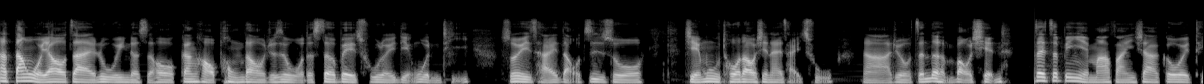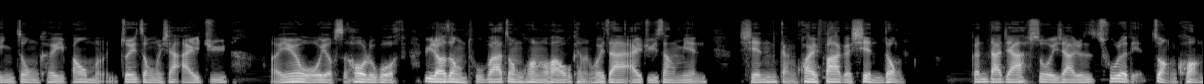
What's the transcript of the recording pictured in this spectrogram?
那当我要在录音的时候，刚好碰到就是我的设备出了一点问题，所以才导致说节目拖到现在才出，那就真的很抱歉。在这边也麻烦一下各位听众，可以帮我们追踪一下 IG 啊，因为我有时候如果 遇到这种突发状况的话，我可能会在 IG 上面先赶快发个线动，跟大家说一下，就是出了点状况，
